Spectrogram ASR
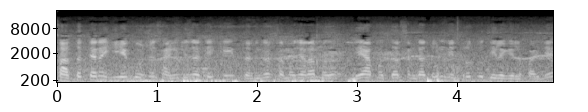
सातत्यानं ही एक गोष्ट सांगितली जाते की धनगर समाजाला या मतदारसंघातून नेतृत्व दिलं गेलं पाहिजे.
